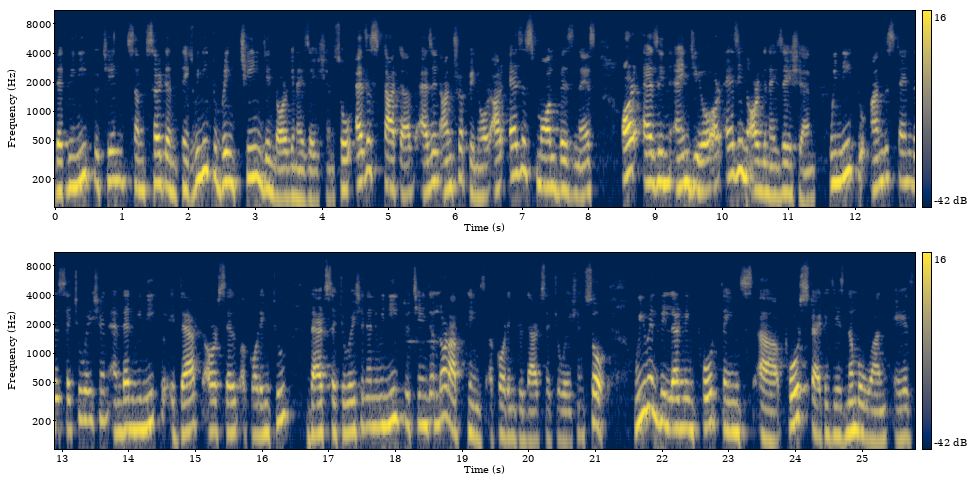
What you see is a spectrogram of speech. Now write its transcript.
that we need to change some certain things. We need to bring change in the organization. So as a startup, as an entrepreneur, or as a small business, or as in NGO or as in organization, we need to understand the situation and then we need to adapt ourselves according to that situation and we need to change a lot of things according to that situation. So we will be learning four things, uh, four strategies. Number one is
